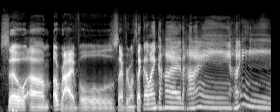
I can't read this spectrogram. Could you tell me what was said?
So um, arrivals, everyone's like, oh my God, hi, hi.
